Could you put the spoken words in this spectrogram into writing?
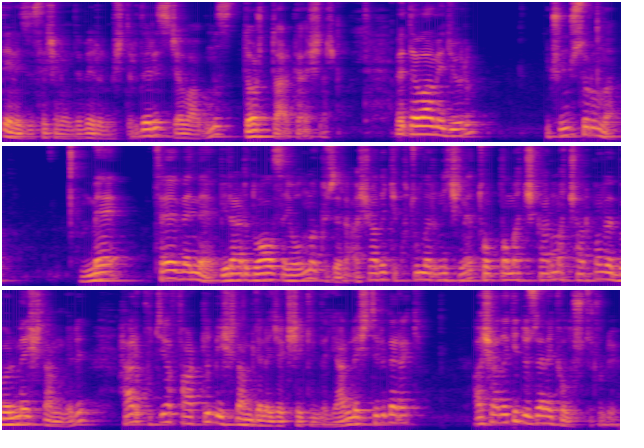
denizli seçeneğinde verilmiştir deriz. Cevabımız 4'tü arkadaşlar. Ve devam ediyorum. Üçüncü sorumla. M, T ve N birer doğal sayı olmak üzere aşağıdaki kutuların içine toplama, çıkarma, çarpma ve bölme işlemleri her kutuya farklı bir işlem gelecek şekilde yerleştirilerek aşağıdaki düzenek oluşturuluyor.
